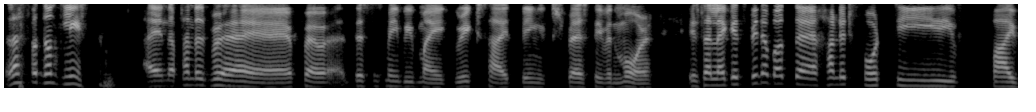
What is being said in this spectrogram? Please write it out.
Last but not least, and I found that uh, this is maybe my Greek side being expressed even more, is that like it's been about uh, 145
